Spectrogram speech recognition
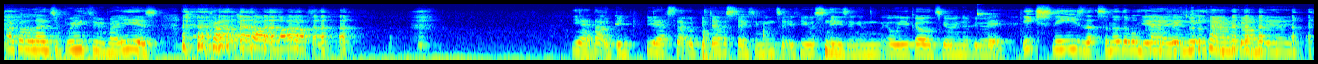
I've got to learn to breathe through my ears. I can't, I can't laugh. Yeah, that would be yes, that would be devastating, wouldn't it? If you were sneezing and all your gold's going everywhere. Each sneeze, that's another one Yeah, yeah, another pound gone. Yeah, yeah.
